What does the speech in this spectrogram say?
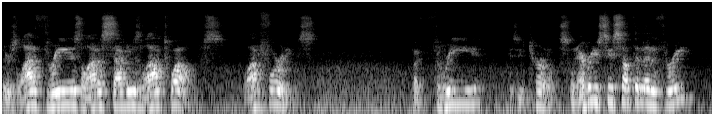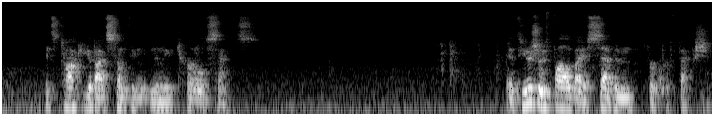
there's a lot of threes, a lot of sevens, a lot of twelves, a lot of forties. But three is eternal. So whenever you see something in a three, it's talking about something in an eternal sense. It's usually followed by a seven for perfection.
